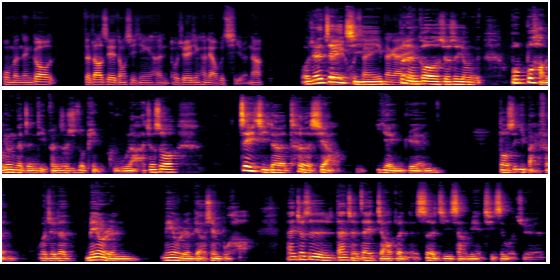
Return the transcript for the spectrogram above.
我们能够得到这些东西，已经很，我觉得已经很了不起了。那我觉得这一集不能够就是用不不好用一个整体分数去做评估啦，就是说这一集的特效演员都是一百分，我觉得没有人没有人表现不好，但就是单纯在脚本的设计上面，其实我觉得。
